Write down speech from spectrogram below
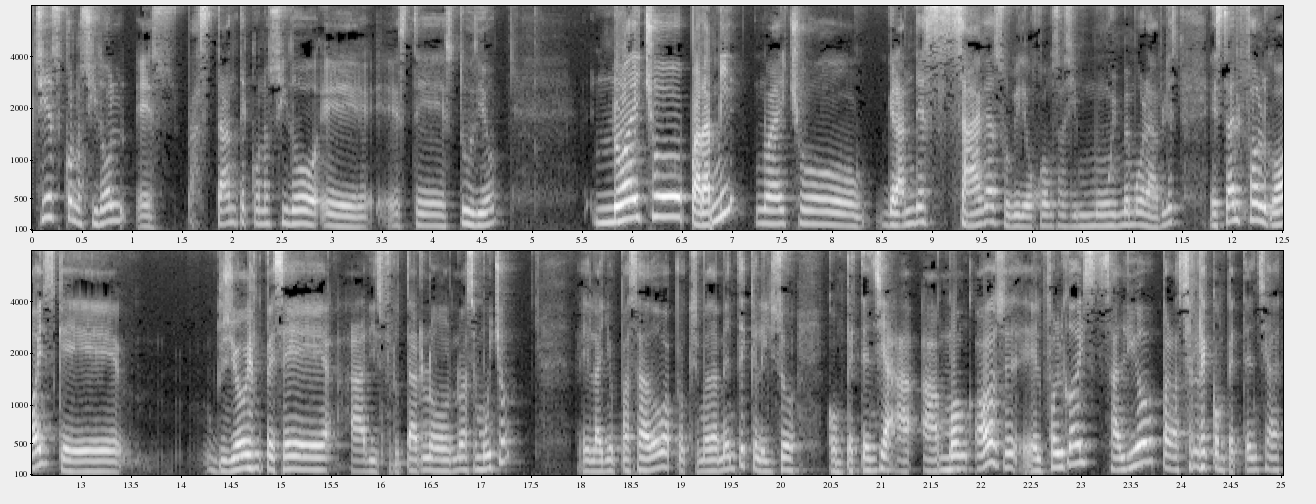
sí es conocido, es bastante conocido eh, este estudio. No ha hecho, para mí, no ha hecho grandes sagas o videojuegos así muy memorables. Está el Fall Guys, que pues, yo empecé a disfrutarlo no hace mucho, el año pasado aproximadamente, que le hizo competencia a, Among Us. El Fall Guys salió para hacerle competencia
